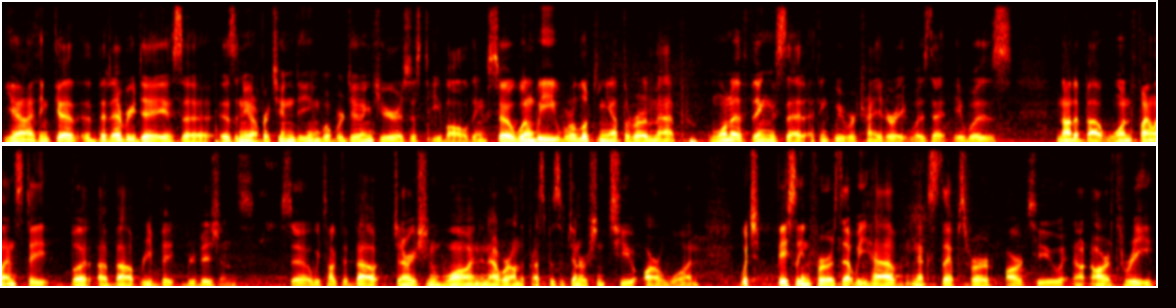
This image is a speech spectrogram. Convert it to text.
Yeah, I think uh, that every day is a, is a new opportunity, and what we're doing here is just evolving. So when we were looking at the roadmap, one of the things that I think we were trying to iterate was that it was not about one final end state, but about revi revisions. So we talked about generation one, and now we're on the precipice of generation two, R1, which basically infers that we have next steps for R2 and R3. Mm-hmm.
